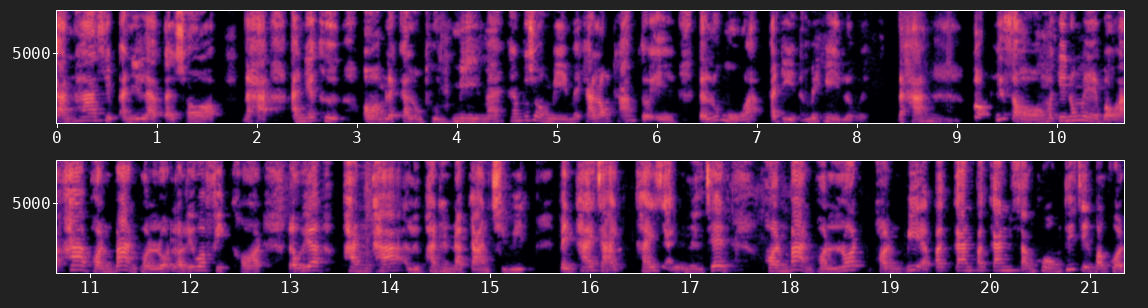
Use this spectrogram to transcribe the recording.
กันห้าสิบอันนี้แล้วแต่ชอบนะคะ อันนี้คือออมและการลงทุนมีไหมท่านผู้ชมมีไหมคะ ลองถามตัวเอง แต่ลูกหมูอะอดีตอะไม่มีเลย นะคะอืมกล่องที่สองเมื่อกี้น้องเมย์บอกว่าค่าผ่อนบ้านผ่อนรถเราเรียกว่า fix cost เราเรียกพันธะหรือพันธนาการชีวิต เป็นค่าใช้จ่ายค่าใช้จ่ายอย่างหนึ่งเช่นผ่อนบ้านผ่อนรถผ่อนเบี้ย ประกันประกันสังคมที่จริงบางคน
